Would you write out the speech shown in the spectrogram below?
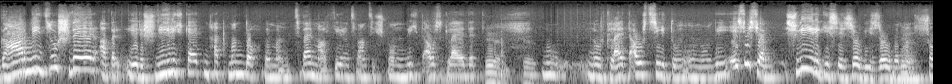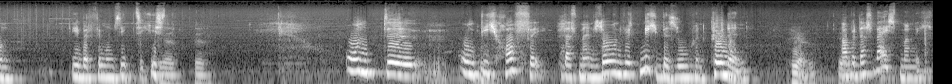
gar nicht so schwer, aber ihre Schwierigkeiten hat man doch, wenn man zweimal 24 Stunden nicht auskleidet, ja, ja. Nur, nur, Kleid auszieht und, und, und die, es ist ja, schwierig ist es sowieso, wenn ja. man schon über 75 ist. Und, äh, und ich hoffe, dass mein Sohn wird mich besuchen können. Aber das weiß man nicht.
